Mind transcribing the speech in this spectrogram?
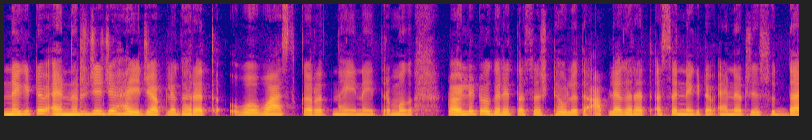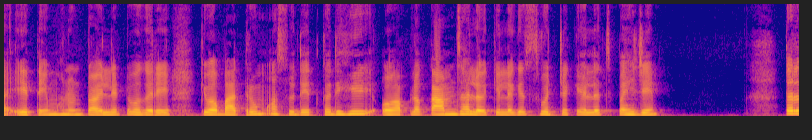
नेगेटिव्ह एनर्जी जे आहे जे आपल्या घरात व वास करत नाही नाहीतर मग टॉयलेट वगैरे तसंच ठेवलं तर आपल्या घरात असं नेगेटिव्ह एनर्जीसुद्धा येते. म्हणून टॉयलेट वगैरे किंवा बाथरूम असू देत कधीही आपलं काम झालं की लगेच स्वच्छ केलंच पाहिजे. तर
